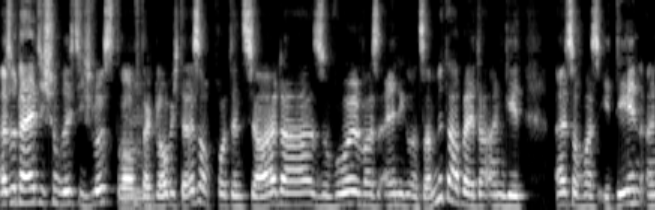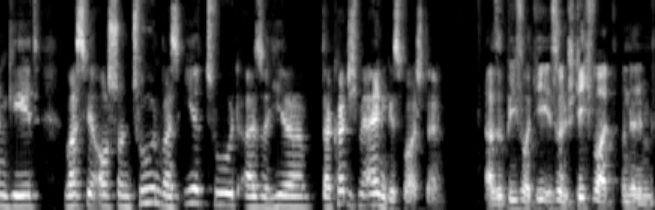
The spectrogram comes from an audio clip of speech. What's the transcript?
also da hätte ich schon richtig Lust drauf. Mhm. Da glaube ich, da ist auch Potenzial da, sowohl was einige unserer Mitarbeiter angeht, als auch was Ideen angeht, was wir auch schon tun, was ihr tut. Also hier, da könnte ich mir einiges vorstellen. Also B4T ist so ein Stichwort unter dem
